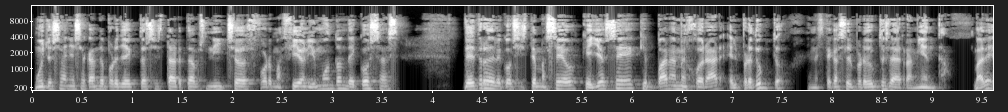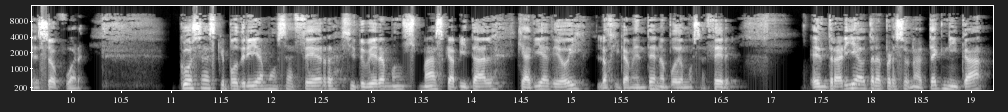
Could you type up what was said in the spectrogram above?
muchos años sacando proyectos, startups, nichos, formación y un montón de cosas dentro del ecosistema SEO que yo sé que van a mejorar el producto. En este caso el producto es la herramienta, ¿vale? El software. Cosas que podríamos hacer si tuviéramos más capital que a día de hoy, lógicamente, no podemos hacer. Entraría otra persona técnica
